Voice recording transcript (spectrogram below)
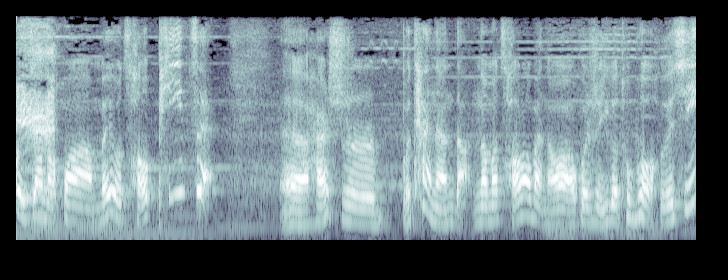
魏将的话没有曹丕在，呃，还是不太难打。那么曹老板的话会是一个突破核心，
